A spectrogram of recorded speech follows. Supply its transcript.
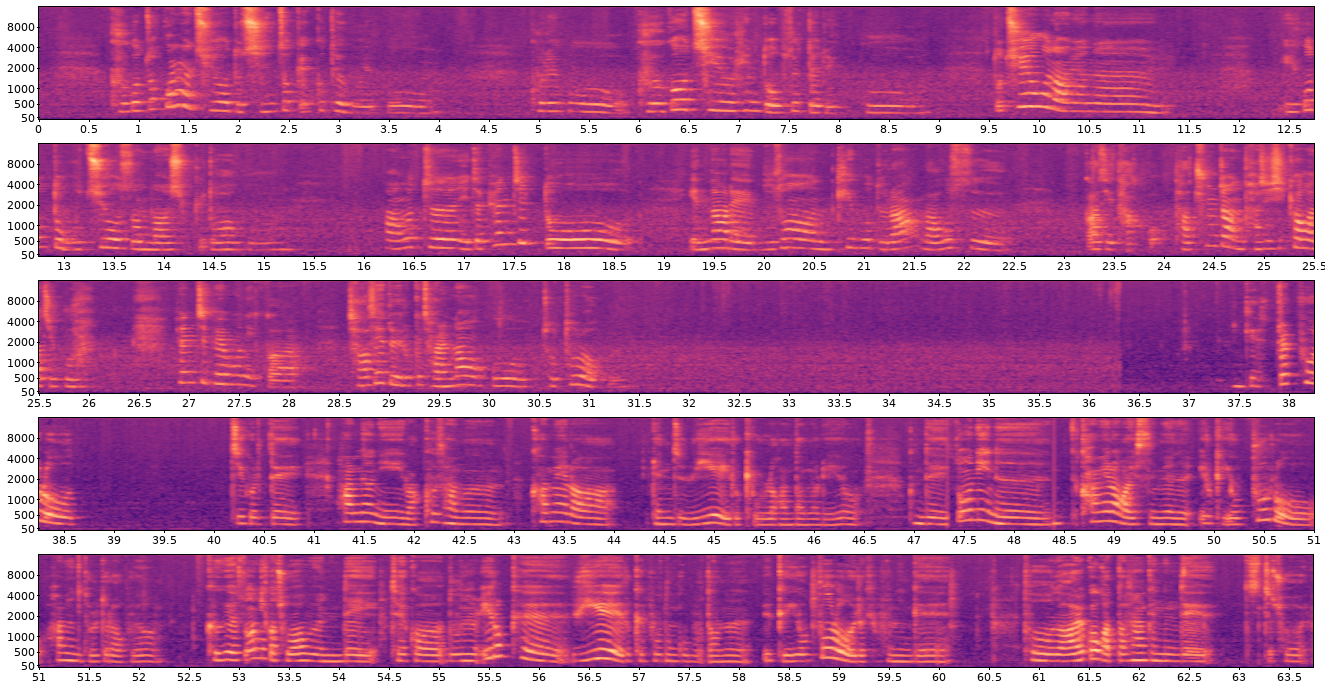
그거 조금만 치워도 진짜 깨끗해 보이고 그리고 그거 치울 힘도 없을 때도 있고 또 치우고 나면은 이것도 못 치웠었나 싶기도 하고 아무튼 이제 편집도 옛날에 무선 키보드랑 마우스까지 다, 꺼- 다 충전 다시 시켜가지고 편집해보니까 자세도 이렇게 잘 나오고 좋더라고요. 이게 셀프로 찍을 때 화면이 마크 3은 카메라 렌즈 위에 이렇게 올라간단 말이에요. 근데 소니는 카메라가 있으면 이렇게 옆으로 화면이 돌더라고요. 그게 소니가 좋아 보였는데 제가 눈을 이렇게 위에 이렇게 보는 것보다는 이렇게 옆으로 이렇게 보는 게 더 나을 것 같다 생각했는데 진짜 좋아요.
